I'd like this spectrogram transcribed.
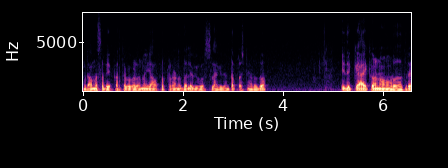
ಗ್ರಾಮ ಸಭೆಯ ಕರ್ತವ್ಯಗಳನ್ನು ಯಾವ ಪ್ರಕರಣದಲ್ಲಿ ವಿವರಿಸಲಾಗಿದೆ ಅಂತ ಪ್ರಶ್ನೆ ಇರೋದು. ಇದಕ್ಕೆ ಆಯ್ಕೆಗಳನ್ನು ನಾವು ನೋಡೋದಾದರೆ,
